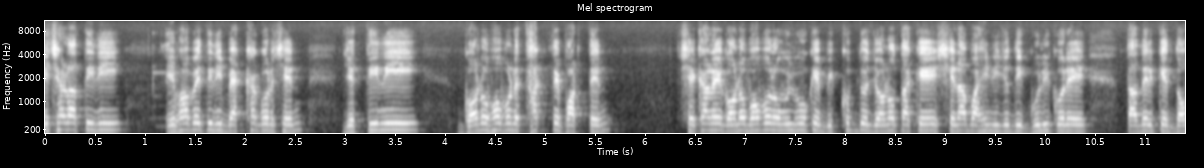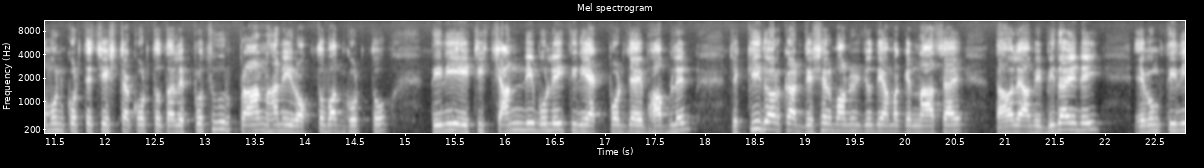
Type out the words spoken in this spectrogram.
এছাড়া তিনি এভাবে তিনি ব্যাখ্যা করেছেন যে তিনি গণভবনে থাকতে পারতেন। সেখানে গণভবন অভিমুখে বিক্ষুব্ধ জনতাকে সেনাবাহিনী যদি গুলি করে তাদেরকে দমন করতে চেষ্টা করত, তাহলে প্রচুর প্রাণহানি, রক্তপাত ঘটত। তিনি এটি চাননি বলেই তিনি এক পর্যায়ে ভাবলেন যে কী দরকার, দেশের মানুষ যদি আমাকে না চায় তাহলে আমি বিদায় নেই। এবং তিনি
